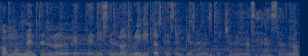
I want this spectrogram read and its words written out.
comúnmente no lo que te dicen, los ruiditos que se empiezan a escuchar en las casas, ¿no?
